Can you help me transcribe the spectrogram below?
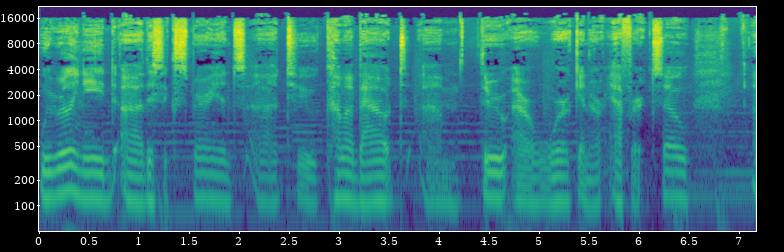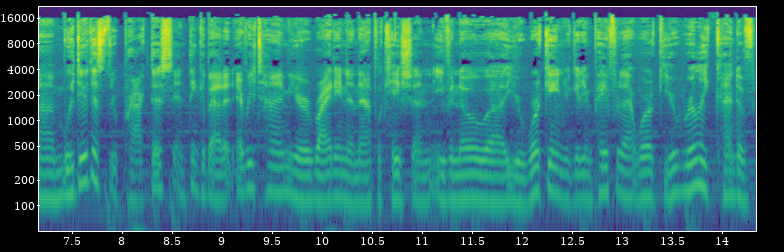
we really need uh, this experience uh, to come about um, through our work and our effort. So um, we do this through practice and think about it every time you're writing an application, even though uh, you're working, you're getting paid for that work, you're really kind of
